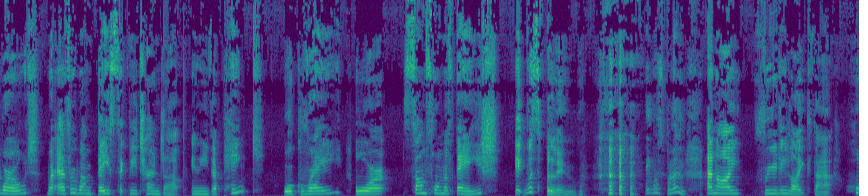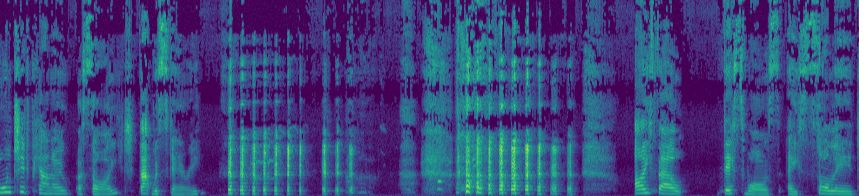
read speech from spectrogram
world where everyone basically turned up in either pink or grey or some form of beige it was blue It was blue. And I really like that. Haunted piano aside, that was scary. I felt this was a solid,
